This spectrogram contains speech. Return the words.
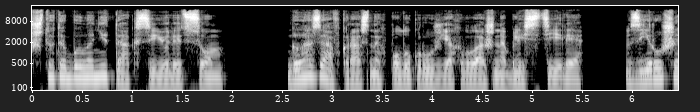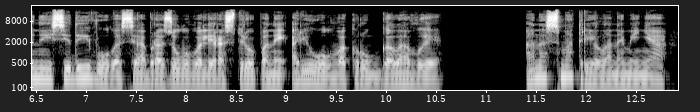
Что-то было не так с ее лицом. Глаза в красных полукружьях влажно блестели. Взъерошенные седые волосы образовывали растрепанный ореол вокруг головы. Она смотрела на меня –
